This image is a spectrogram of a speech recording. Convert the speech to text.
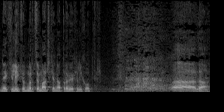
neki, lik od mrtve mačke napravio helikopter. A, da.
